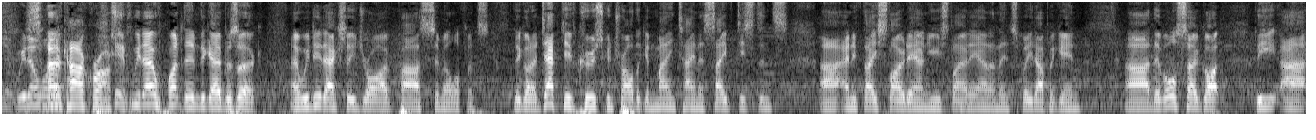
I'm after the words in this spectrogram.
Yeah, we don't So- want a car crash. Yeah, we don't want them to go berserk. And we did actually drive past some elephants. They've got adaptive cruise control that can maintain a safe distance. Uh, and if they slow down, you slow down and then speed up again. Uh, they've also got the, uh,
